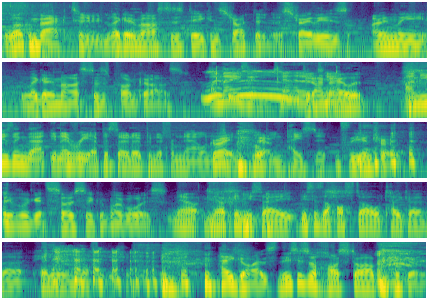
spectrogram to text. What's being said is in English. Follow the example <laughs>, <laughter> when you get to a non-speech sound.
welcome back to Lego Masters Deconstructed, Australia's only Lego Masters podcast. Amazing. 10 out of Did I 10. nail it? I'm using that in every episode opener from now on. I'm Great, just going to copy yeah. and paste it. It's the intro. <laughs> People will get so sick of my voice. Now, now, can you say this is a hostile takeover Henry and Joss edition? <laughs> Hey guys, this is a hostile takeover.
